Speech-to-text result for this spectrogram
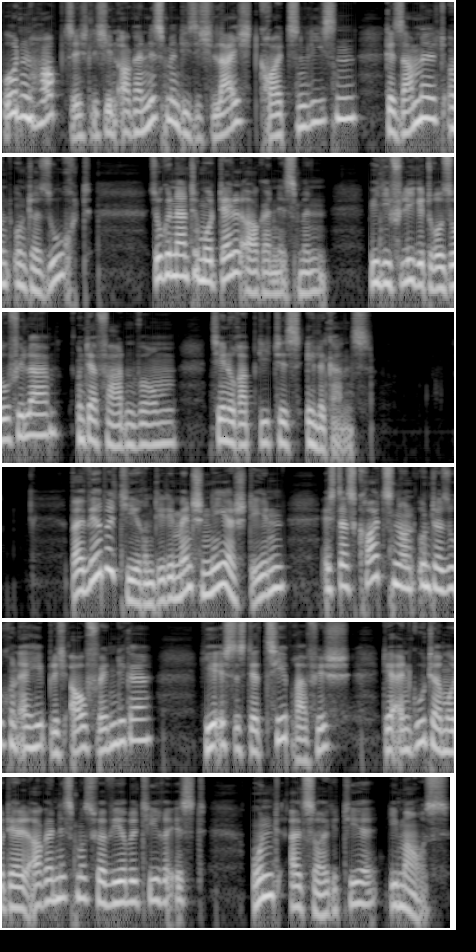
wurden hauptsächlich in Organismen, die sich leicht kreuzen ließen, gesammelt und untersucht, sogenannte Modellorganismen wie die Fliege Drosophila und der Fadenwurm Cenorhabditis elegans. Bei Wirbeltieren, die dem Menschen näher stehen, ist das Kreuzen und Untersuchen erheblich aufwendiger. Hier ist es der Zebrafisch, der ein guter Modellorganismus für Wirbeltiere ist, und als Säugetier die Maus.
